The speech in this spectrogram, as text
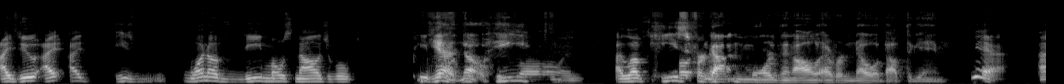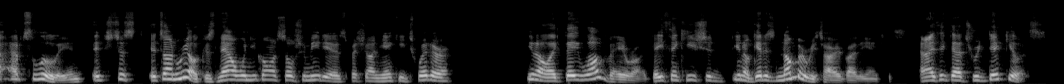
I do I I he's one of the most knowledgeable people. Yeah, no, he and I love he's forgotten more than I'll ever know about the game. Yeah, absolutely, and it's just it's unreal because now when you go on social media, especially on Yankee Twitter, you know, like they love A Rod. They think he should, you know, get his number retired by the Yankees, and I think that's ridiculous.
